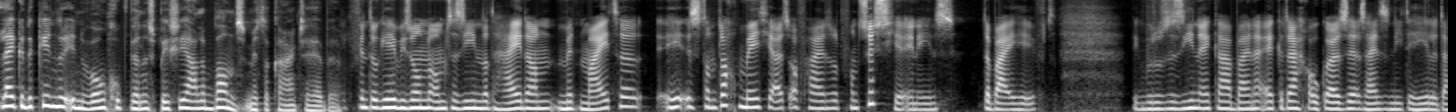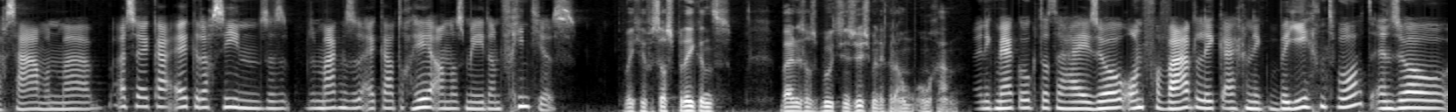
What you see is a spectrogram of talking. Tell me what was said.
lijken de kinderen in de woongroep wel een speciale band met elkaar te hebben. Ik vind het ook heel bijzonder om te zien dat hij dan met Maite is dan toch een beetje alsof hij een soort van zusje ineens daarbij heeft. Ik bedoel, ze zien elkaar bijna elke dag. Ook al zijn ze niet de hele dag samen. Maar als ze elkaar elke dag zien, ze, maken ze elkaar toch heel anders mee dan vriendjes. Weet je, vanzelfsprekend bijna zoals broertje en zus met elkaar omgaan. En ik merk ook dat hij zo onvoorwaardelijk eigenlijk bejegend wordt en zo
